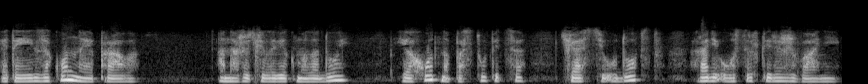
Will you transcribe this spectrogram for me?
Это их законное право. Она же человек молодой и охотно поступится частью удобств ради острых переживаний.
